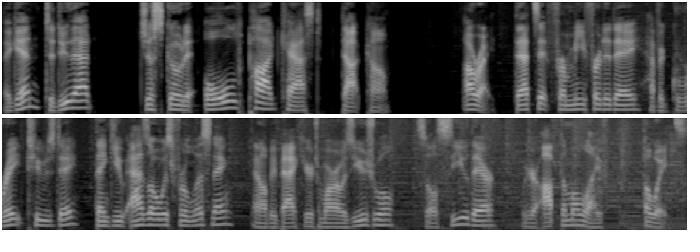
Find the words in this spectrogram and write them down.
Again, to do that, just go to oldpodcast.com. All right, that's it from me for today. Have a great Tuesday. Thank you as always for listening, and I'll be back here tomorrow as usual. So I'll see you there where your optimal life awaits.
